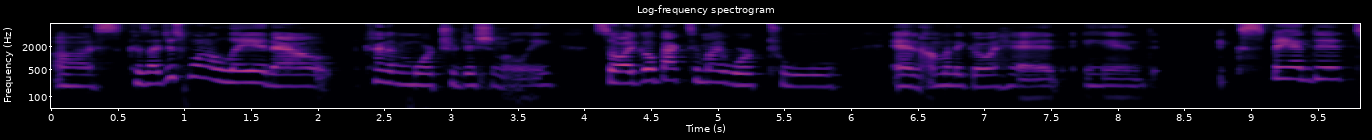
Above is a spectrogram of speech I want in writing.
because uh, I just want to lay it out kind of more traditionally. So I go back to my work tool and I'm going to go ahead and expand it,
